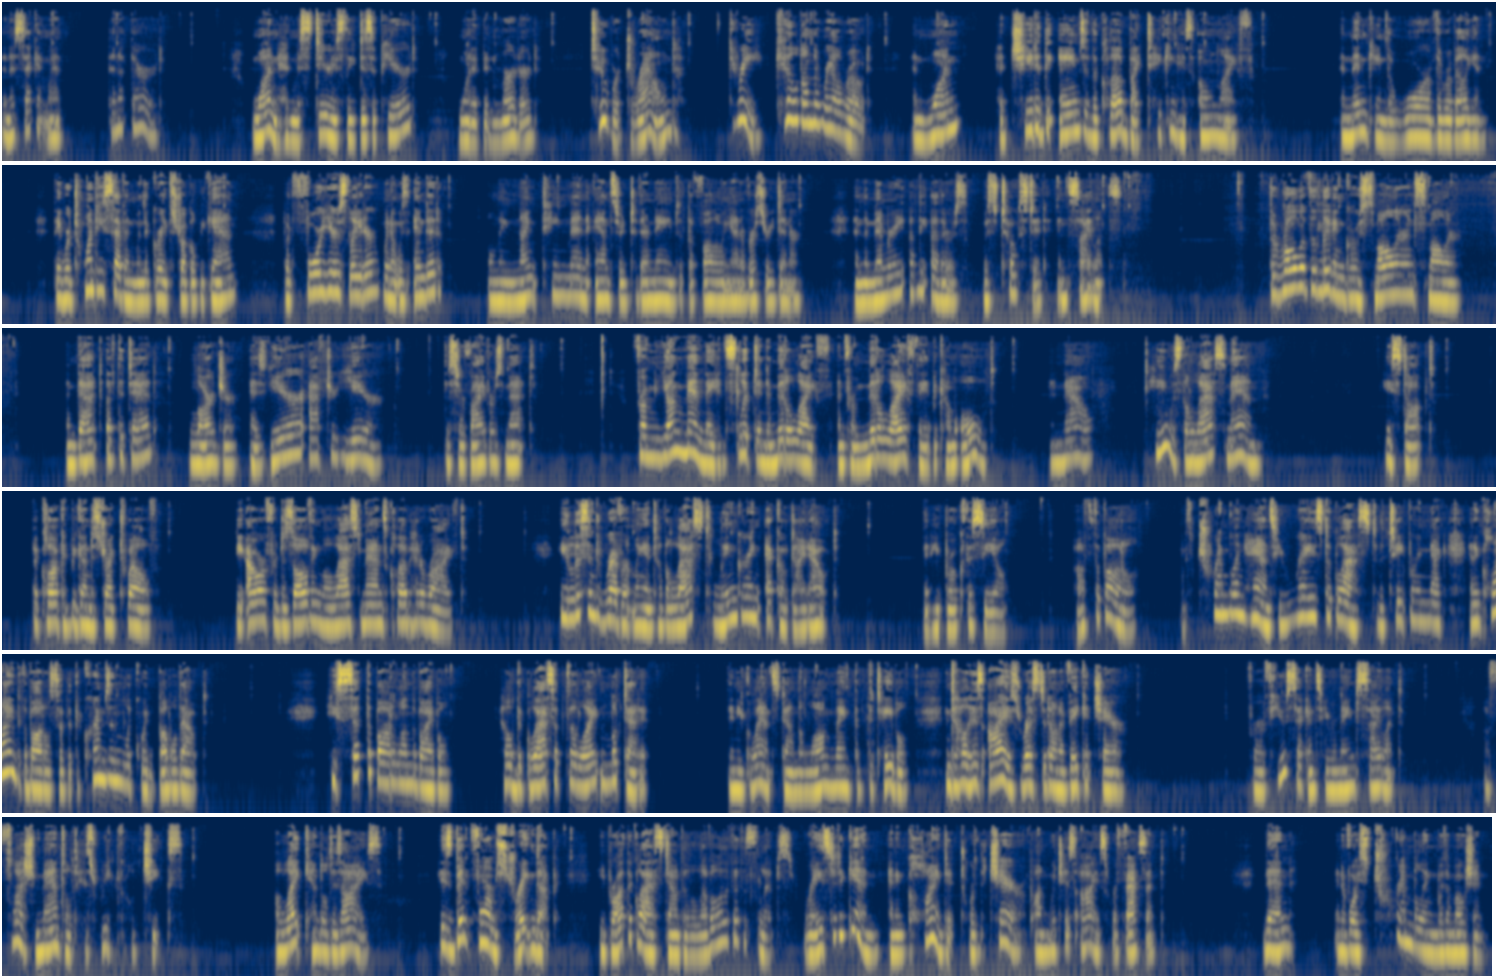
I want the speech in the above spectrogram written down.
then a second went, then a third. One had mysteriously disappeared, one had been murdered, two were drowned, three killed on the railroad, and one had cheated the aims of the club by taking his own life. And then came the War of the Rebellion. They were 27 when the great struggle began, but four years later, when it was ended, only 19 men answered to their names at the following anniversary dinner, and the memory of the others was toasted in silence. The roll of the living grew smaller and smaller, and that of the dead larger as year after year the survivors met. From young men they had slipped into middle life, and from middle life they had become old. And now he was the last man. He stopped. The clock had begun to strike twelve. The hour for dissolving the last man's club had arrived. He listened reverently until the last lingering echo died out. Then he broke the seal. Of the bottle, with trembling hands, he raised a glass to the tapering neck and inclined the bottle so that the crimson liquid bubbled out. He set the bottle on the Bible, held the glass up to the light, and looked at it. Then he glanced down the long length of the table until his eyes rested on a vacant chair. For a few seconds he remained silent. A flush mantled his wrinkled cheeks. A light kindled his eyes. His bent form straightened up. He brought the glass down to the level of his lips, raised it again, and inclined it toward the chair upon which his eyes were fastened. Then, in a voice trembling with emotion,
